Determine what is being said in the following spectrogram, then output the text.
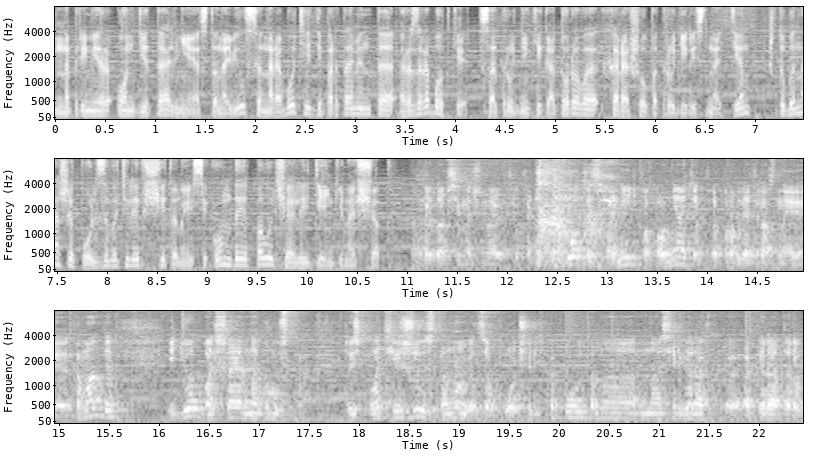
Например, он детальнее остановился на работе департамента разработки, сотрудники которого хорошо потрудились над тем, чтобы наши пользователи в считанные секунды получали деньги на счет. Когда все начинают выходить с работы, звонить, пополнять, отправлять разные команды, идет большая нагрузка. То есть платежи становятся в очередь какую-то на, на серверах э, операторов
